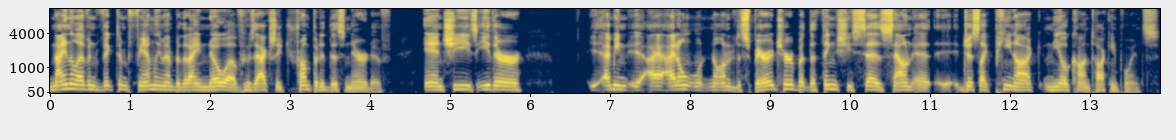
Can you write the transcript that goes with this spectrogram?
9/11 victim family member that I know of who's actually trumpeted this narrative, and she's either. I mean, I, I don't want to disparage her, but the things she says sound uh, just like PNAC neocon talking points.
